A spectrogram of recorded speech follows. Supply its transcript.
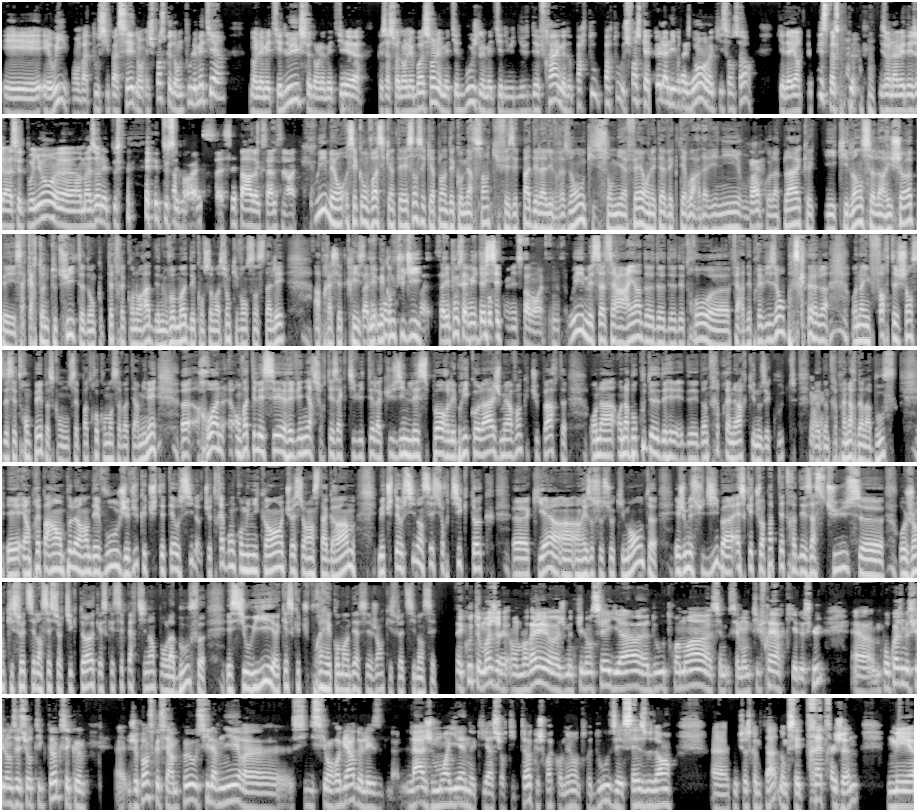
Et, et, oui, on va tous y passer. et je pense que dans tous les métiers, hein, dans les métiers de luxe, dans les métiers que ça soit dans les boissons, les métiers de bouche, les métiers du, du, des fringues, partout, partout. Je pense qu'il y a que la livraison euh, qui s'en sort qui est d'ailleurs très triste parce qu'ils en avaient déjà assez de pognon, euh, Amazon et tout, et tout ça. Ouais, c'est assez paradoxal, c'est vrai. Oui, mais c'est qu'on voit, ce qui est intéressant, c'est qu'il y a plein de commerçants qui faisaient pas de la livraison, qui se sont mis à faire. On était avec Terroir d'Avenir ou Coca Plaque, qui, qui lancent leur e-shop et ça cartonne tout de suite. Donc peut-être qu'on aura des nouveaux modes de consommation qui vont s'installer après cette crise. Mais, mais, comme tu dis, ça les pousse à muter beaucoup plus vite, pardon. Oui, mais ça sert à rien de, de, de, de trop euh, faire des prévisions parce que là, on a une forte chance de s'être parce qu'on ne sait pas trop comment ça va terminer. Euh, Juan, on va te laisser revenir sur tes activités, la cuisine, les sports, les bricolages, mais avant que tu partes, on a on a beaucoup d'entrepreneurs qui nous écoutent, euh, d'entrepreneurs dans la bouffe, et, en préparant un peu le rendez-vous, j'ai vu que tu t'étais aussi, tu es très bon communicant, tu es sur Instagram, mais tu t'es aussi lancé sur TikTok, euh, qui est un, réseau social qui monte, et je me suis dit, bah, est-ce que tu as pas peut-être des astuces aux gens qui souhaitent se lancer sur TikTok? Est-ce que c'est pertinent pour la bouffe? Et si oui, euh, qu'est-ce que tu pourrais recommander à ces gens qui souhaitent s'y lancer? Écoute, moi, je, en vrai, euh, je me suis lancé il y a euh, deux ou trois mois. C'est mon petit frère qui est dessus. Euh, pourquoi je me suis lancé sur TikTok, c'est que je pense que c'est un peu aussi l'avenir. si, si on regarde l'âge moyenne qu'il y a sur TikTok, je crois qu'on est entre 12 et 16 ans, quelque chose comme ça. Donc c'est très très jeune. Mais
